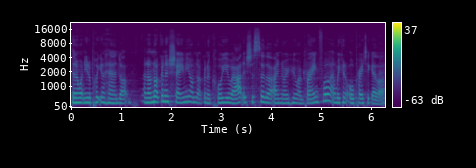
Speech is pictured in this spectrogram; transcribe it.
then I want you to put your hand up. And I'm not going to shame you, I'm not going to call you out. It's just so that I know who I'm praying for and we can all pray together.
